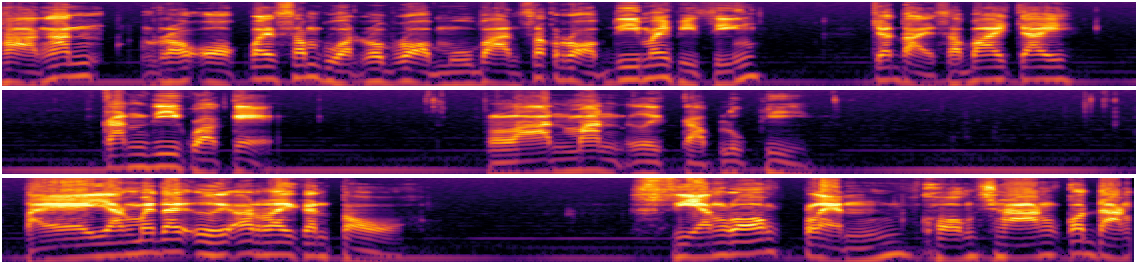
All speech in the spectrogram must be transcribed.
ถ้างั้นเราออกไปสำรวจรอบๆหมู่บ้านสักรอบดีไหมพี่สิง จะได้สบายใจ กันดีกว่าแก่พลานมั่นเอ่ยกับลูกพี่ แต่ยังไม่ได้เอ่ยอะไรกันต่อ เสียงร้องแปลนของช้างก็ดัง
